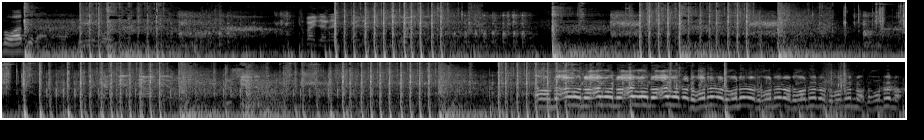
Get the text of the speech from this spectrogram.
ပေါ်ကပစ်တာစပိုက်တာနဲ့စပိုက်တာနဲ့ပြီးသွားပြီအောင်တော့အောင်တော့အောင်တော့အောင်တော့အောင်တော့တခေါင်းတော့တခေါင်းတော့တခေါင်းတော့တခေါင်းတော့တခေါင်းတော့တခေါင်းတော့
